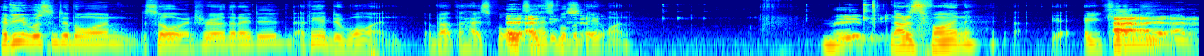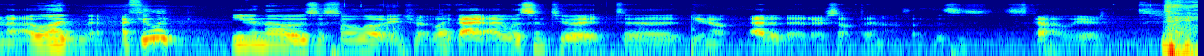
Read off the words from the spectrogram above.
Have you listened to the one solo intro that I did? I think I did one about the high school, I- the I high school so. debate one. Maybe. Not as fun. Are you I, me? I, I don't know. Well, I, I feel like even though it was a solo intro, like I, I listened to it to you know edit it or something. I was like, this is, this is kind of weird.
